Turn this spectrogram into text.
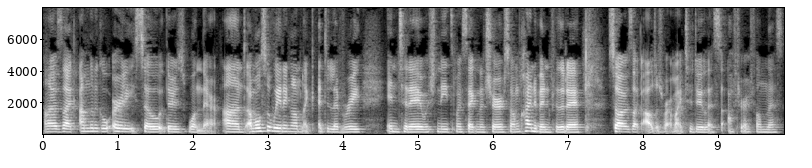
and I was like, I'm gonna go early, so there's one there. And I'm also waiting on like a delivery in today, which needs my signature, so I'm kind of in for the day. So I was like, I'll just write my to do list after I film this.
